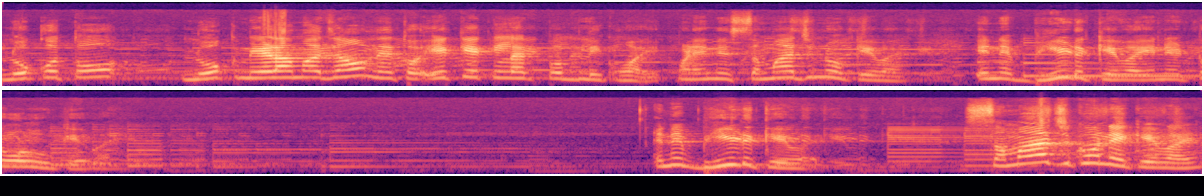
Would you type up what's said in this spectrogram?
લોકો તો લોકમેળામાં જાઓ ને તો એક એક લાખ પબ્લિક હોય. પણ એને સમાજ નો કહેવાય, એને ભીડ કહેવાય, એને ટોળું કહેવાય. એને ભીડ કહેવાય. સમાજ કોને કહેવાય?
